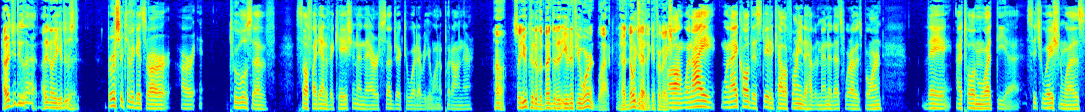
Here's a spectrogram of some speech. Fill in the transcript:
How did you do that? I didn't know you, You could do just- that. birth certificates are are tools of self-identification and they are subject to whatever you want to put on there Huh? So you could have amended it even if you weren't black and had no could. genetic information. uh, when i when i called the state of california to have it amended that's where i was born they i told them what the uh, situation was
